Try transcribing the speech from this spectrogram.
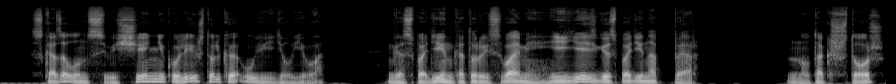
— сказал он священнику, лишь только увидел его. «Господин, который с вами, и есть господин Аппер». «Ну так что ж?»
